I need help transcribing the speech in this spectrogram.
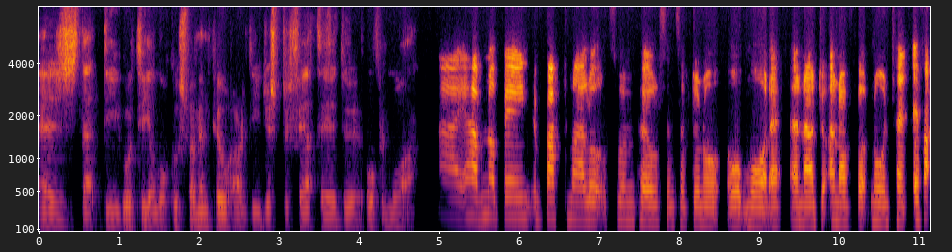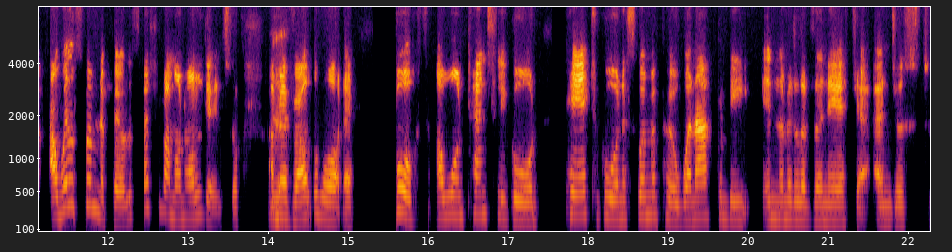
Is that do you go to your local swimming pool or do you just prefer to do open water? I have not been back to my local swimming pool since I've done open water, and I do, and I've got no intent. If I, I will swim the pool, especially if I'm on holiday and stuff, I'm Yeah. never out of the water. But I won't intentionally go and pay to go in a swimming pool when I can be in the middle of the nature and just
